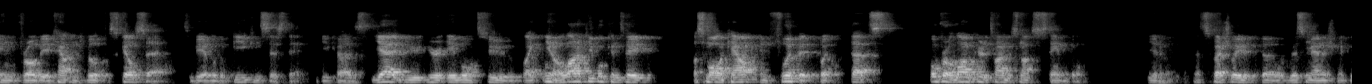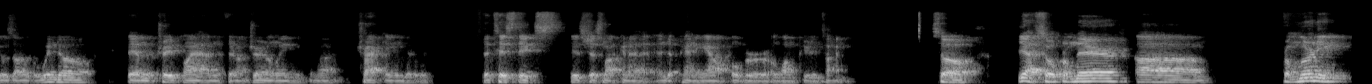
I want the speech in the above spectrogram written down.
and grow the account and develop the skill set to be able to be consistent. Because yeah, you, you're able to like you know a lot of people can take a small account and flip it, but that's over a long period of time. It's not sustainable. You know, especially if the risk management goes out of the window. They have no trade plan. If they're not journaling, if they're not tracking their statistics is just not going to end up panning out over a long period of time. So yeah, so from there, um, from learning,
